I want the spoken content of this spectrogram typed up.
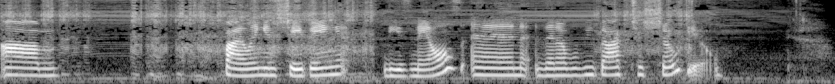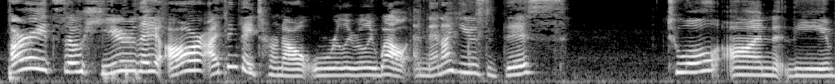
um, filing and shaping these nails and then I will be back to show you. All right, so here they are. I think they turned out really, really well. And then I used this tool on the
